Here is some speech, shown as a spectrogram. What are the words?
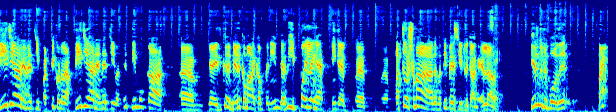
பிஜிஆர் எனர்ஜி பர்டிகுலரா பிஜிஆர் எனர்ஜி வந்து திமுக இதுக்கு நெருக்கமான கம்பெனிங்கிறது இப்போ இல்லைங்க. நீங்க பத்து வருஷமா அதை பத்தி பேசிட்டு இருக்காங்க எல்லாரும். இருந்துட்டு போகுது. பட்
